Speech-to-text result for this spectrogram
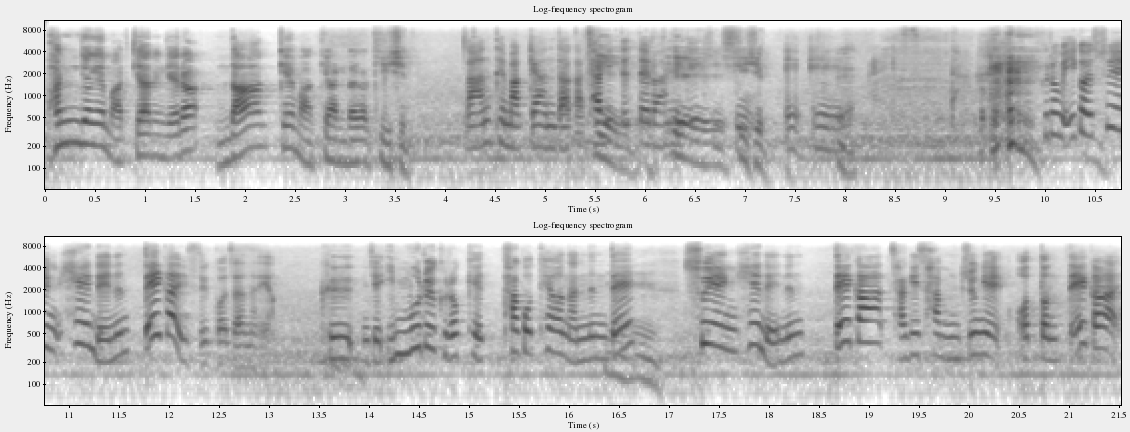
환경에 맞게 하는 게 아니라 나께 맞게 한다가 기신. 나한테 맞게 한다가 자기 예, 예, 뜻대로 하는 예, 게 예, 기신. 기신. 예, 예. 예. 그러면 이걸 수행해내는 때가 있을 거잖아요. 그 이제 임무를 그렇게 타고 태어났는데 음, 음. 수행해내는 때가 자기 삶 중에 어떤 때가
